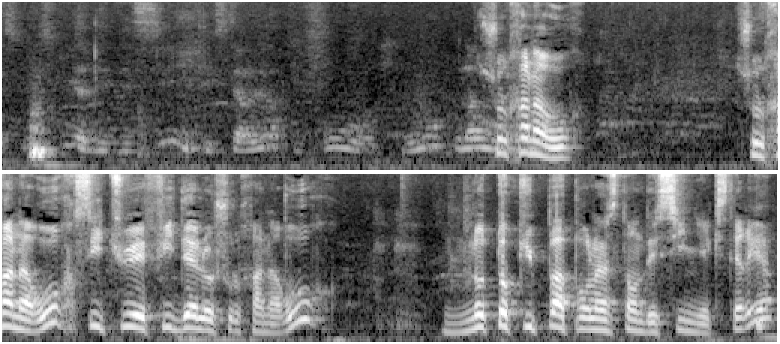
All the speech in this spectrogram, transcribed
Est-ce qu'il y a des, signes extérieurs qui font qui nous Shulchan Aruch. Shulchan Aruch, si tu es fidèle au Shulchan Aruch, ne t'occupe pas pour l'instant des signes extérieurs.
